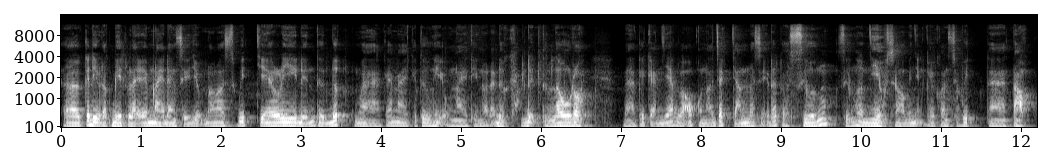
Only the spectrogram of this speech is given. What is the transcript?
À, cái điều đặc biệt là em này đang sử dụng đó là Sweet Cherry đến từ Đức mà cái này cái thương hiệu này thì nó đã được khẳng định từ lâu rồi. Và cái cảm giác gõ của nó chắc chắn là sẽ rất là sướng, sướng hơn nhiều so với những cái con Sweet à, tàu.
